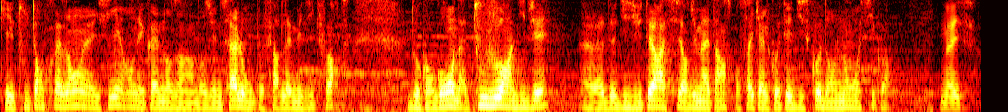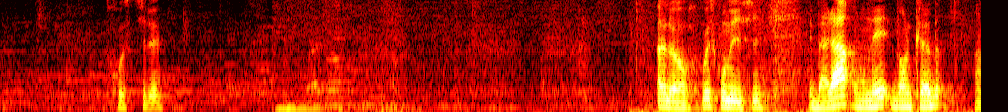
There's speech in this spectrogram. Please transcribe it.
qui est tout le temps présent ici. hein. On est quand même dans, un- dans une salle où on peut faire de la musique forte. Donc en gros, on a toujours un DJ de 18h à 6h du matin. C'est pour ça qu'il y a le côté disco dans le nom aussi. Quoi. Nice. Trop stylé. Alors, où est-ce qu'on est ici? Et bien là, on est dans le club. Hein,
